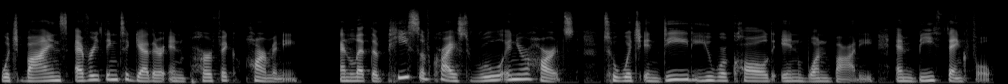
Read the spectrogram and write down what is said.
which binds everything together in perfect harmony and let the peace of Christ rule in your hearts, to which indeed you were called in one body, and be thankful.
